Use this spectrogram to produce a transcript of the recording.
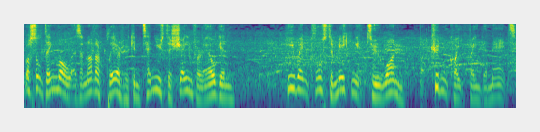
Russell Dingwall is another player who continues to shine for Elgin. He went close to making it 2 1, but couldn't quite find the net.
